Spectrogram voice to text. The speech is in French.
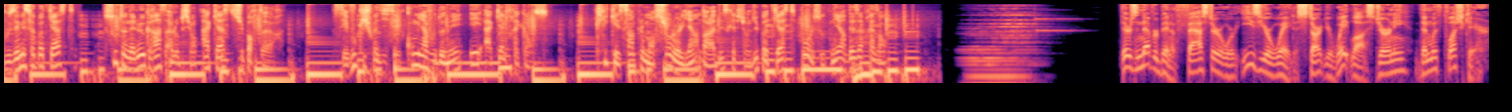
Vous aimez ce podcast? Soutenez-le grâce à l'option ACAST Supporter. C'est vous qui choisissez combien vous donnez et à quelle fréquence. Cliquez simplement sur le lien dans la description du podcast pour le soutenir dès à présent. There's never been a faster or easier way to start your weight loss journey than with PlushCare.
